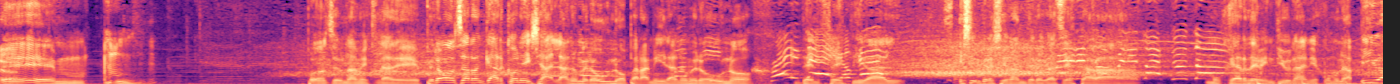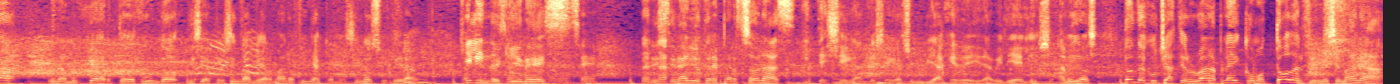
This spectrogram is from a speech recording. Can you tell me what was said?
eh, em, Podemos hacer una mezcla de. Pero vamos a arrancar con ella, la número uno, para mí, la número uno del festival. Es impresionante lo que hace esta mujer de 21 años, como una piba, una mujer, todo junto. Dice, presento a mi hermano Finas como si no supieran Qué lindo. de son. quién es. Sí. En escenario tres personas y te llega, te llega. Es un viaje de ida, Billie Eilish. Amigos, ¿dónde escuchaste Urbana Play como todo el fin de semana?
